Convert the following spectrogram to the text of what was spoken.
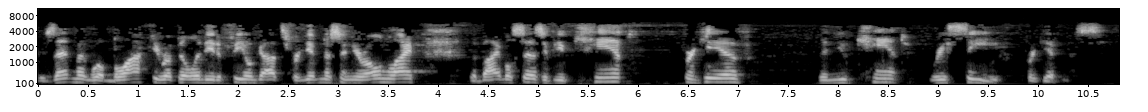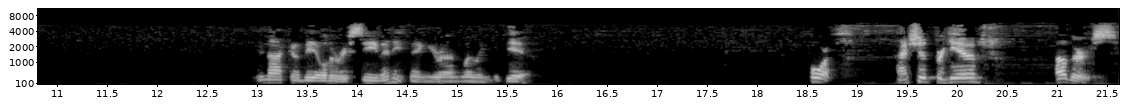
Resentment will block your ability to feel God's forgiveness in your own life. The Bible says if you can't forgive, then you can't receive forgiveness. You're not going to be able to receive anything you're unwilling to give. Fourth, I should forgive others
